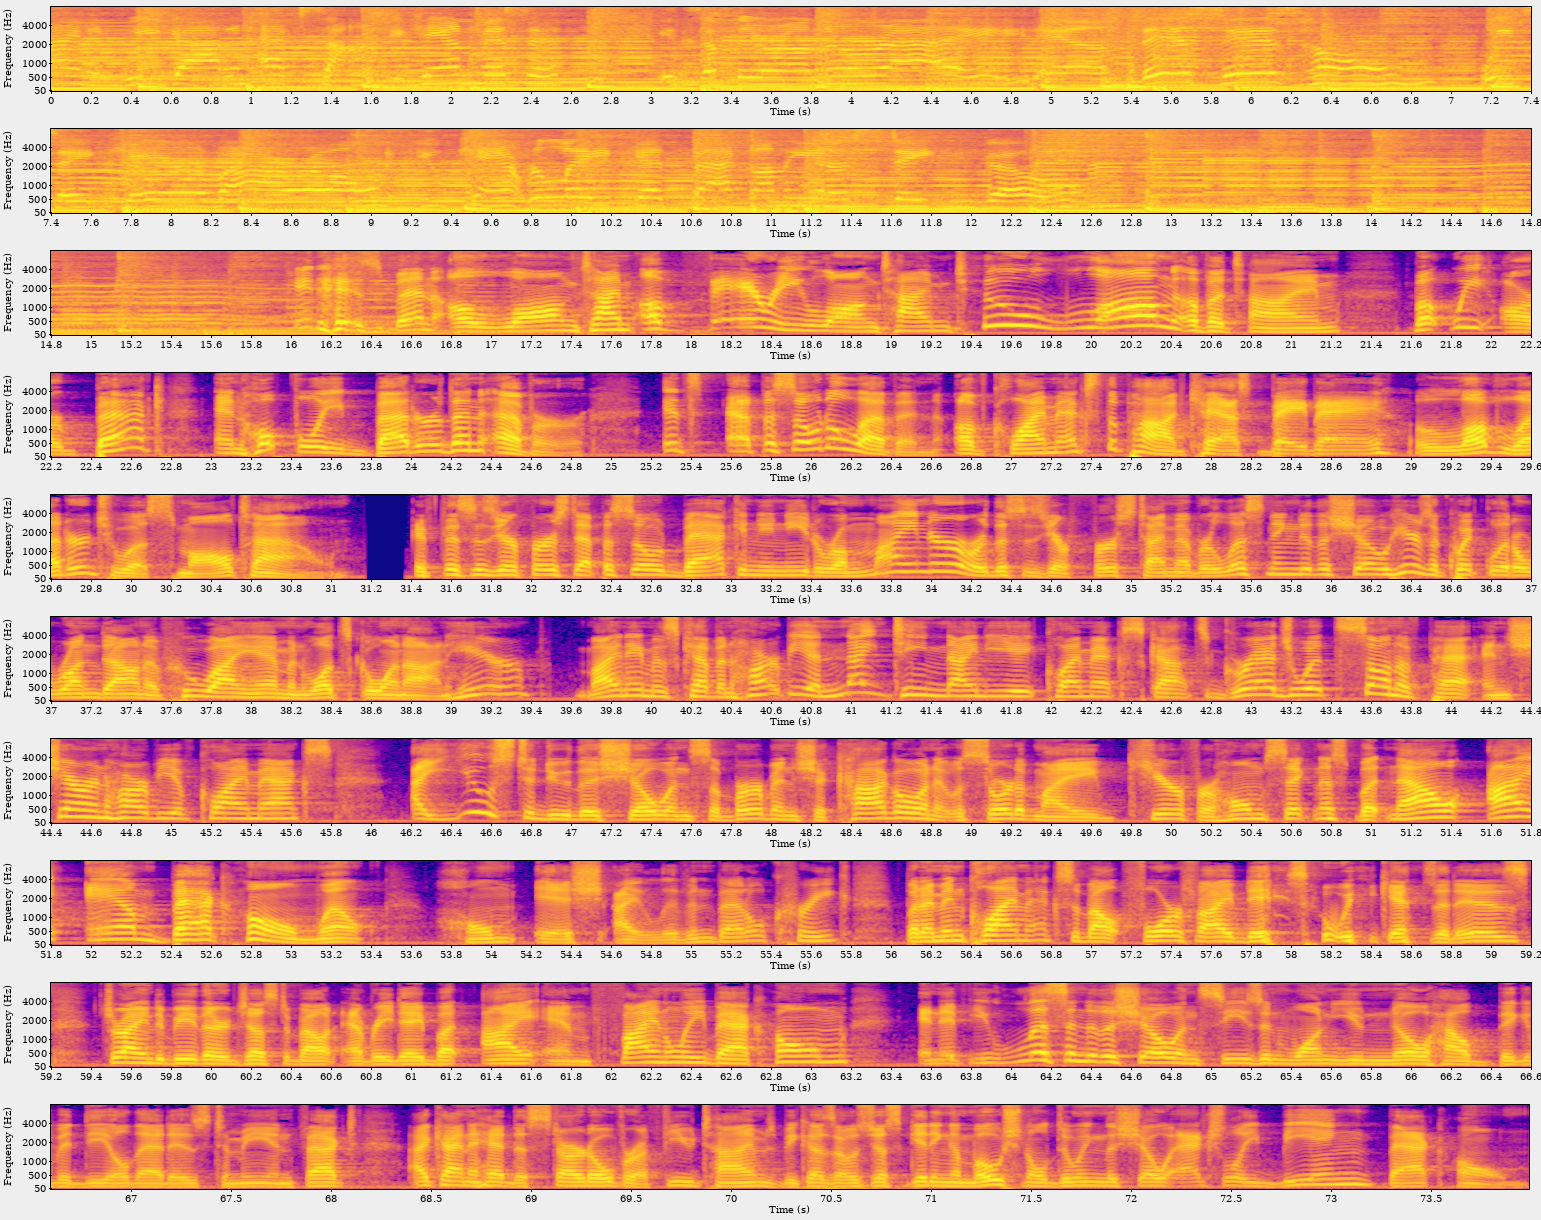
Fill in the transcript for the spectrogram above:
It has been a long time, a very long time, too long of a time, but we are back and hopefully better than ever. It's episode 11 of Climax the Podcast, baby. Love letter to a small town. If this is your first episode back and you need a reminder, or this is your first time ever listening to the show, here's a quick little rundown of who I am and what's going on here. My name is Kevin Harvey, a 1998 Climax Scotts graduate, son of Pat and Sharon Harvey of Climax. I used to do this show in suburban Chicago, and it was sort of my cure for homesickness, but now I am back home. Well, home ish. I live in Battle Creek, but I'm in Climax about four or five days a week as it is, trying to be there just about every day. But I am finally back home. And if you listen to the show in season one, you know how big of a deal that is to me. In fact, I kind of had to start over a few times because I was just getting emotional doing the show actually being back home.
